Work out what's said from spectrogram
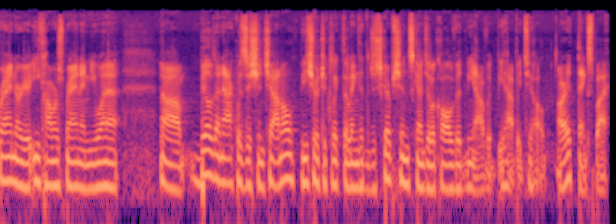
brand or your e-commerce brand and you want to uh, build an acquisition channel, be sure to click the link in the description, schedule a call with me. I would be happy to help. All right. Thanks. Bye.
